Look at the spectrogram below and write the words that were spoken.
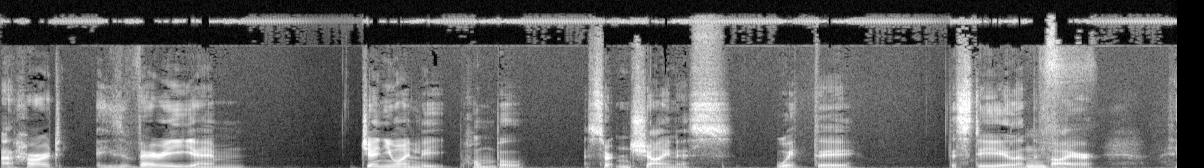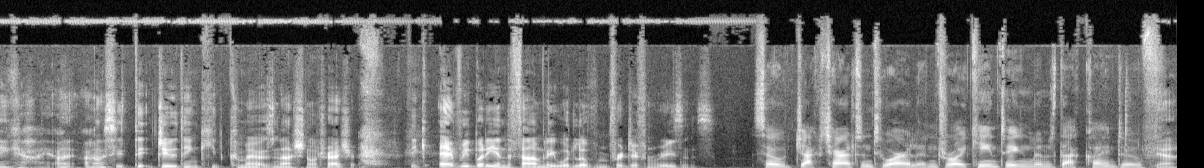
at heart, he's a very um, genuinely humble, a certain shyness with the the steel and the mm. fire. I think, I, I honestly th- do think he'd come out as a national treasure. I think everybody in the family would love him for different reasons. So Jack Charlton to Ireland, Roy Keane to England, that kind of. Yeah.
